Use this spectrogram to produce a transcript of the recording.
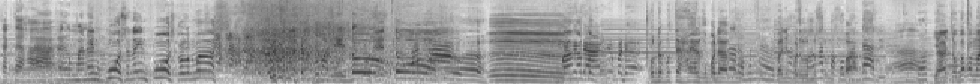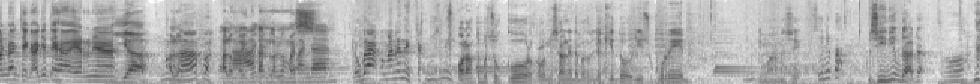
Cek THR eh, ke mana? Infus, sana infus kalau lemes. Rumah situ. Itu. Semangat THR-nya pada Oh dapat THR kok pada Bener, bener. bukannya pada bener. lemes-lemes banget Komandan. Ah. Ya coba komandan cek aja THR-nya. Iya. Emang kenapa? Kalau mau ikutan lemes. Komandan. Coba ke mana nih? Cek dulu sini. Orang tuh bersyukur kalau misalnya dapat rezeki tuh disyukurin. Gimana sih? Sini Pak. Di sini udah ada. Oh.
